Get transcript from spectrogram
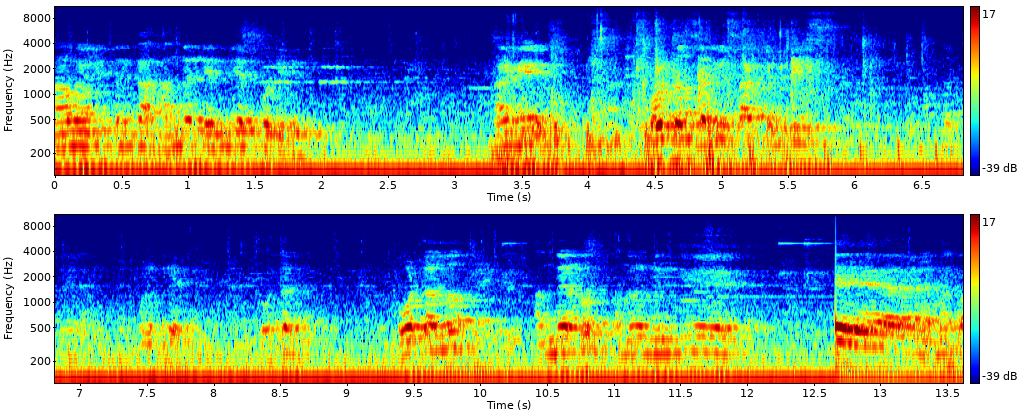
ನಾವು ಇಲ್ಲಿ ತನಕ ಹನ್ನೆರಡು ಎನ್ ಜಿ ಎಸ್ ಕೊಟ್ಟಿದ್ದೀವಿ ಹಾಗೆ ಟೋಟಲ್ ಸರ್ವಿಸ್ ಆಕ್ಟಿವಿಟೀಸ್ ಟೋಟಲ್ ಹನ್ನೆರಡು ಹನ್ನೆರಡು ನಿಮಗೆ ನಮ್ಮ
